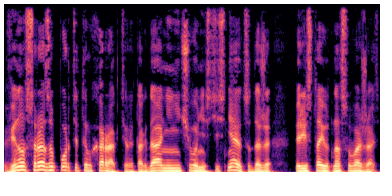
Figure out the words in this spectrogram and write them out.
Вино сразу портит им характер, и тогда они ничего не стесняются, даже перестают нас уважать.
